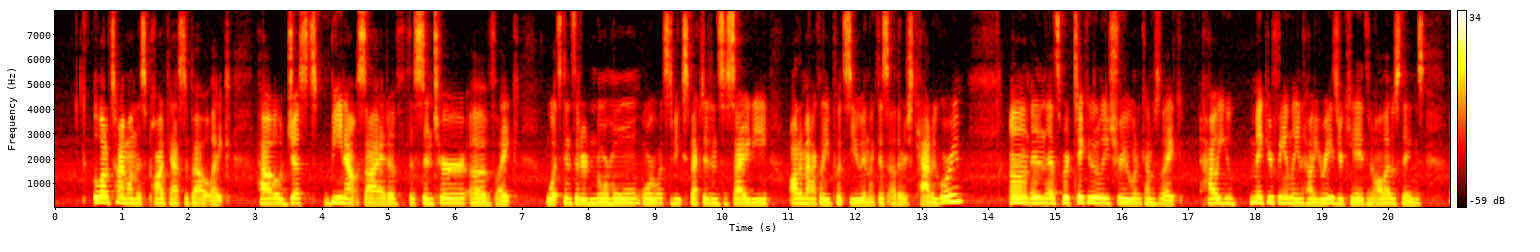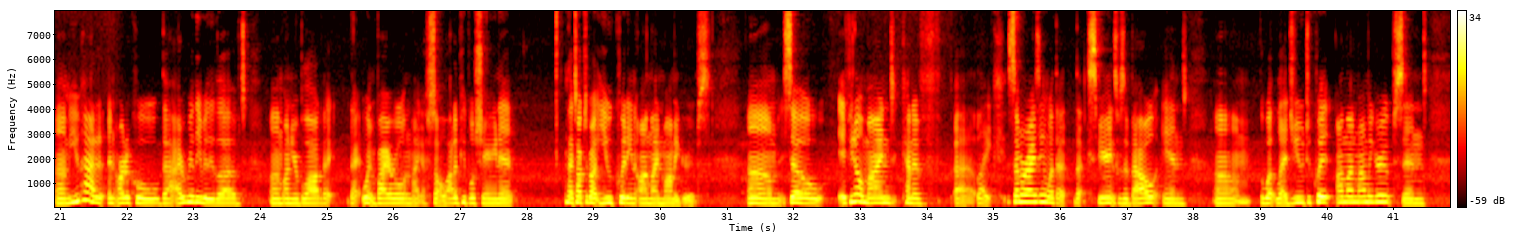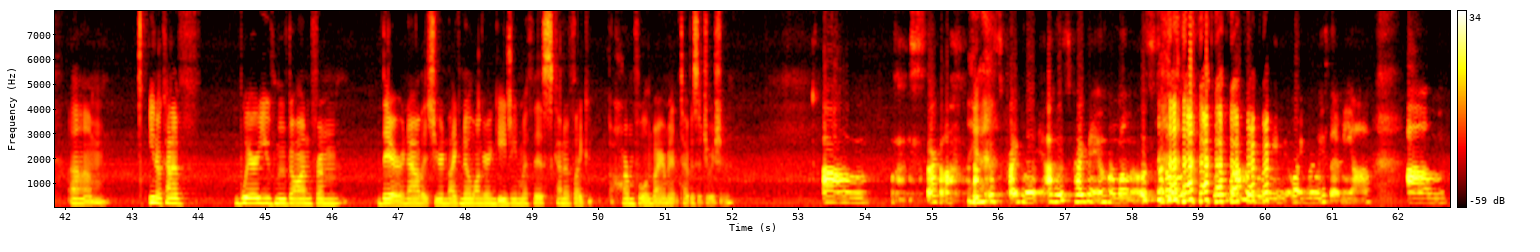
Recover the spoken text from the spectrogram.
a lot of time on this podcast about like how just being outside of the center of like what's considered normal or what's to be expected in society automatically puts you in like this others category. Um, and that's particularly true when it comes to like how you make your family and how you raise your kids and all those things. Um, you had an article that I really really loved um, on your blog that that went viral and like I saw a lot of people sharing it. That talked about you quitting online mommy groups. Um, so if you don't mind, kind of uh, like summarizing what that, that experience was about and um, what led you to quit online mommy groups and um, you know kind of where you've moved on from there now that you're like no longer engaging with this kind of like harmful environment type of situation um start off yeah. i was pregnant i was pregnant and hormonal so that probably like really set me off um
